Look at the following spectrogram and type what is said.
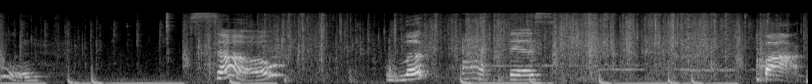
ooh. So look at this box.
